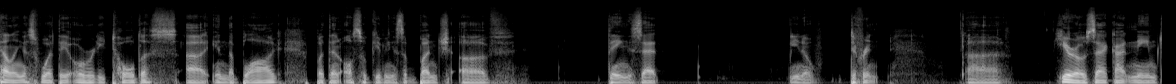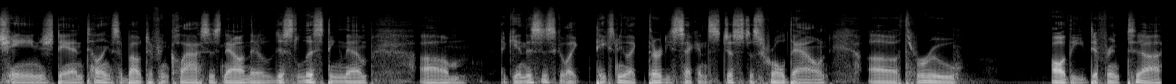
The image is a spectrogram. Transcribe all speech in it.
telling us what they already told us uh, in the blog, but then also giving us a bunch of things that, you know, different uh, heroes that got name changed and telling us about different classes now, and they're just listing them. Um, again, this is like takes me like 30 seconds just to scroll down uh, through all the different uh,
